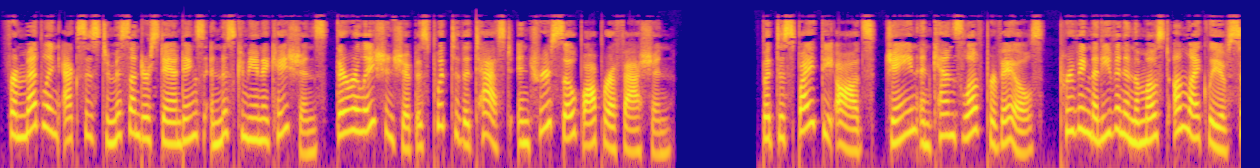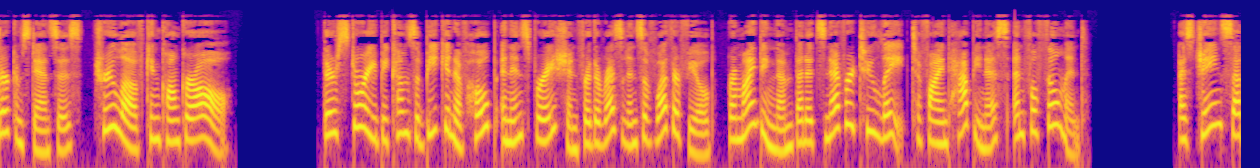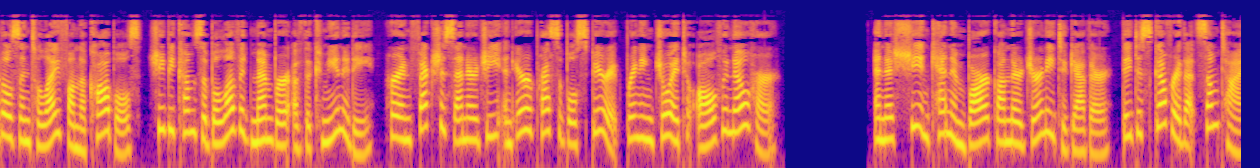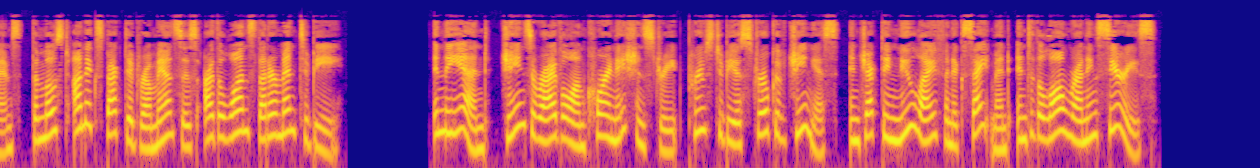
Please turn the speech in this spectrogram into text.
From meddling exes to misunderstandings and miscommunications, their relationship is put to the test in true soap opera fashion. But despite the odds, Jane and Ken's love prevails, proving that even in the most unlikely of circumstances, true love can conquer all. Their story becomes a beacon of hope and inspiration for the residents of Weatherfield, reminding them that it's never too late to find happiness and fulfillment. As Jane settles into life on the cobbles, she becomes a beloved member of the community, her infectious energy and irrepressible spirit bringing joy to all who know her. And as she and Ken embark on their journey together, they discover that sometimes, the most unexpected romances are the ones that are meant to be. In the end, Jane's arrival on Coronation Street proves to be a stroke of genius, injecting new life and excitement into the long-running series.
